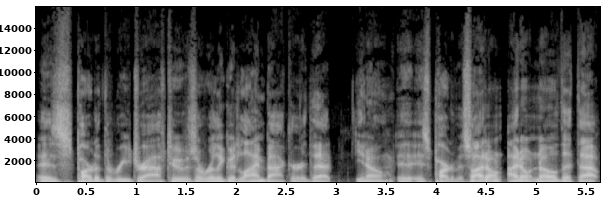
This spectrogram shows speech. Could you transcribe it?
is part of the redraft, who is a really good linebacker that, you know, i- is part of it. So I don't, I don't know that that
